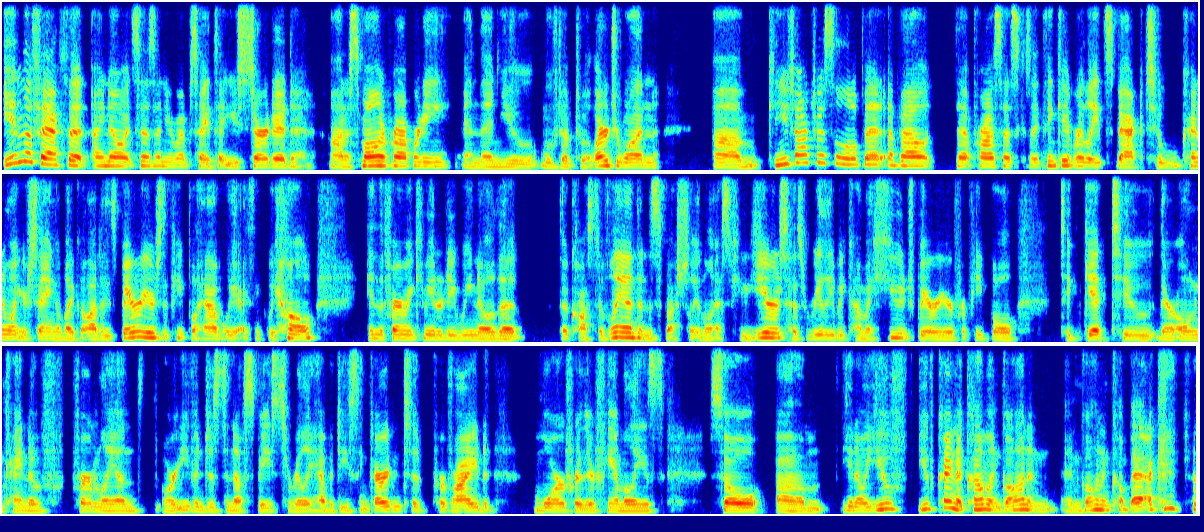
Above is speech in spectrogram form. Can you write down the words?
in the fact that I know it says on your website that you started on a smaller property and then you moved up to a larger one. Um, can you talk to us a little bit about that process? Because I think it relates back to kind of what you're saying of like a lot of these barriers that people have. We I think we all in the farming community, we know that the cost of land, and especially in the last few years, has really become a huge barrier for people to get to their own kind of farmland or even just enough space to really have a decent garden to provide more for their families. So um, you know, you've you've kind of come and gone and and gone and come back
